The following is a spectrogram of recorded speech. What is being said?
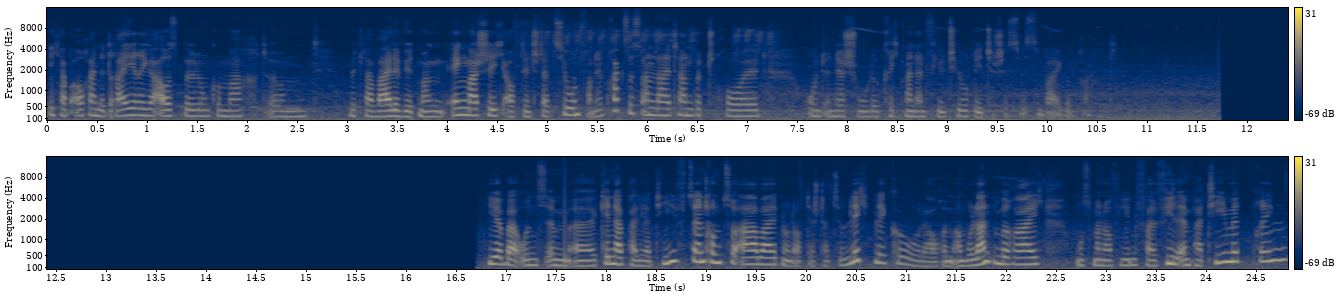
Ich habe auch eine dreijährige Ausbildung gemacht. Ähm, mittlerweile wird man engmaschig auf den Stationen von den Praxisanleitern betreut und in der Schule kriegt man dann viel theoretisches Wissen beigebracht. Hier bei uns im äh, Kinderpalliativzentrum zu arbeiten und auf der Station Lichtblicke oder auch im ambulanten Bereich, muss man auf jeden Fall viel Empathie mitbringen.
